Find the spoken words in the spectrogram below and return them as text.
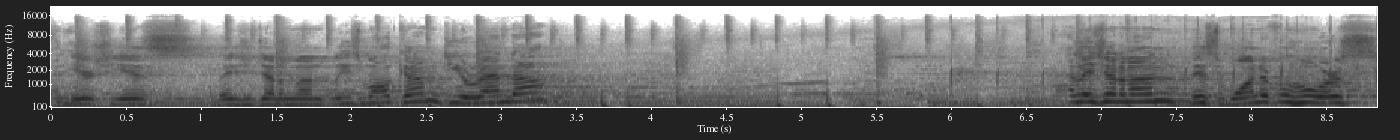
And here she is. Ladies and gentlemen, please welcome Dear And ladies and gentlemen, this wonderful horse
